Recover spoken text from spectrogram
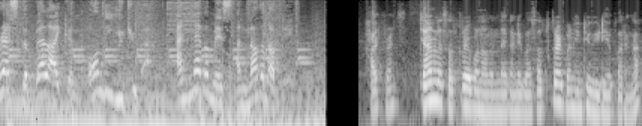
press the bell icon on the YouTube app and never miss another update. Hi friends சேனலை சப்ஸ்கிரைப் பண்ணாமல் இருந்தால் கண்டிப்பாக சப்ஸ்கிரைப் பண்ணிவிட்டு வீடியோ பாருங்கள்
